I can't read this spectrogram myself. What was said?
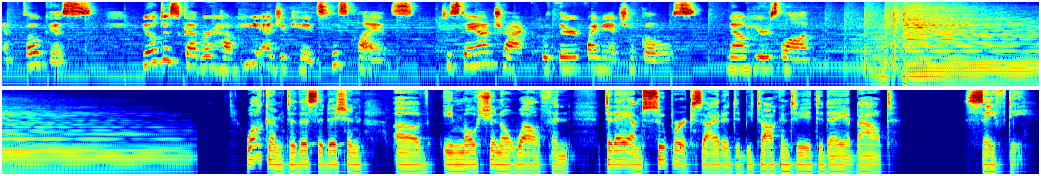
and focus, you'll discover how he educates his clients to stay on track with their financial goals. Now, here's Lon. Welcome to this edition of Emotional Wealth. And today I'm super excited to be talking to you today about safety.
